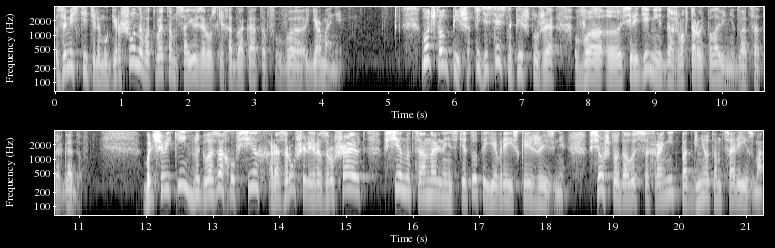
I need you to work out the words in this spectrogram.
заместителем у Гершуна вот в этом Союзе русских адвокатов в Германии. Вот что он пишет. Естественно, пишет уже в э, середине, даже во второй половине 20-х годов. Большевики на глазах у всех разрушили и разрушают все национальные институты еврейской жизни, все, что удалось сохранить под гнетом царизма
